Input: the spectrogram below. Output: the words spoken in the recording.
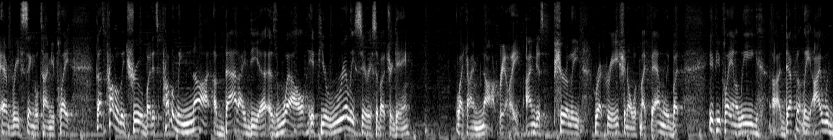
every single time you play. That's probably true, but it's probably not a bad idea as well if you're really serious about your game. Like I'm not really. I'm just purely recreational with my family, but if you play in a league, uh, definitely I would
